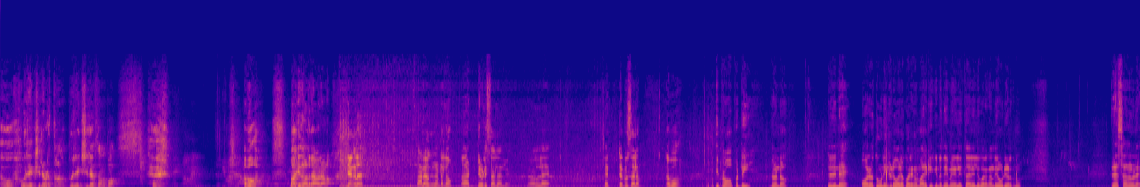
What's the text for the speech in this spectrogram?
അപ്പോൾ ഒരു രക്ഷയില്ല ഇവിടെ തണുപ്പ് ഒരു രക്ഷയില്ലാത്ത തണുപ്പാ. അപ്പോൾ ബാക്കി നാളെ രാവിലെ കാണാം ഞങ്ങൾ സ്ഥലമൊക്കെ കണ്ടല്ലോ. അടിപൊളി സ്ഥലമല്ലേ? നല്ല സെറ്റപ്പ് സ്ഥലം. അപ്പോൾ ഈ പ്രോപ്പർട്ടി ഇതുണ്ടോ ഇതിന്റെ ഓരോ തുണിക്കിടെ ഓരോ കുരങ്ങന്മാരൊക്കെ ഇരിക്കുന്നുണ്ട്. ഇതേ മേളിലത്തെ തലയിൽ കുരങ്ങൻ ദേ ഓടി കിടക്കണു രസമാണ് ഇവിടെ.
